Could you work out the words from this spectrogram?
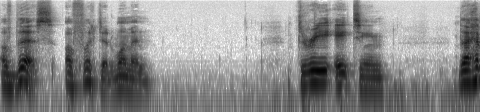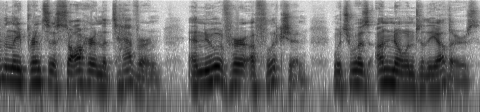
of this afflicted woman. 3:18 The heavenly princess saw her in the tavern and knew of her affliction, which was unknown to the others.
